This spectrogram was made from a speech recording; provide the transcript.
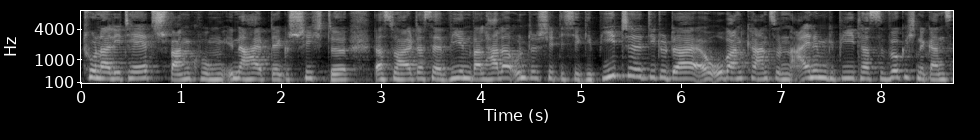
Tonalitätsschwankungen innerhalb der Geschichte, dass du halt, dass ja wie in Valhalla unterschiedliche Gebiete, die du da erobern kannst und in einem Gebiet hast du wirklich eine ganz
